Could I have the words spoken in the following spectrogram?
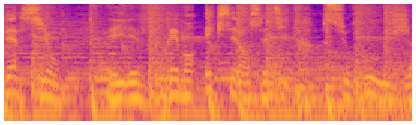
version. Et il est vraiment excellent ce titre sur Rouge.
